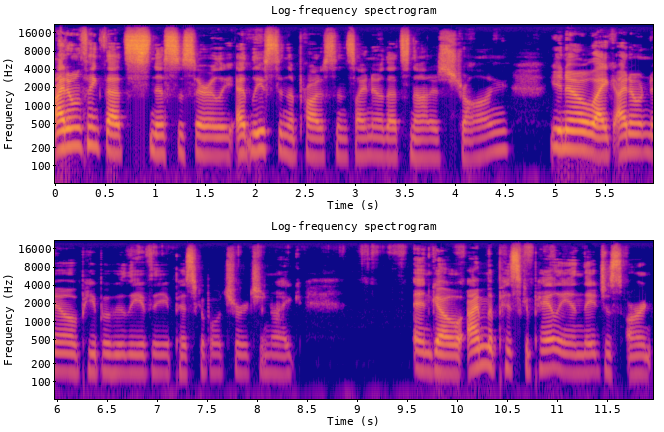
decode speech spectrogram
I don't think that's necessarily, at least in the Protestants, I know that's not as strong. You know, like I don't know people who leave the Episcopal Church and like, and go, I'm Episcopalian. They just aren't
